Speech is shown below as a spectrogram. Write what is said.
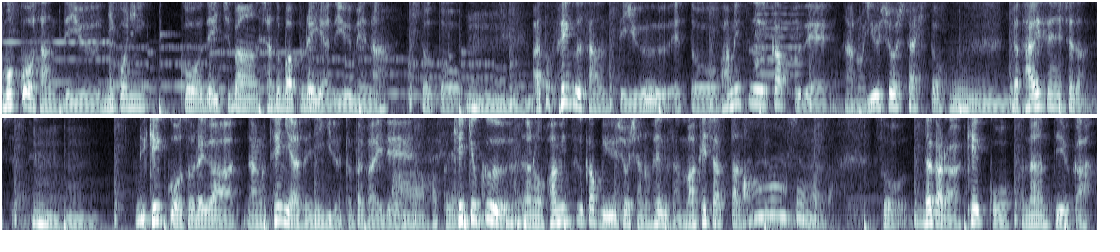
モコさんっていうニコニコで一番シャドバプレイヤーで有名な人と、あとフェグさんっていう、えっと、ファミ通カップであの優勝した人うんが対戦してたんですよね。うんうん。で結構それがあの手に汗握る戦いで結局あのファミ通カップ優勝者のフェグさん負けちゃったんですよ。ああそうなんだそうだから結構なんていうか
